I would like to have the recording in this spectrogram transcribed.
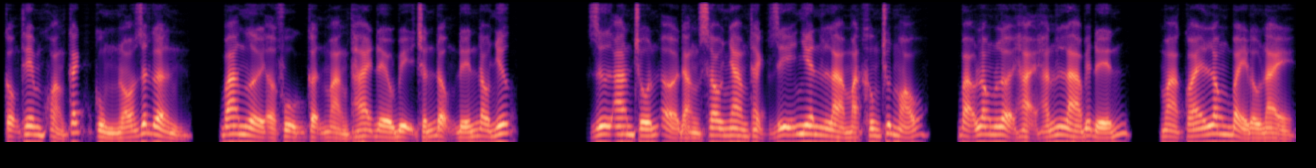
cộng thêm khoảng cách cùng nó rất gần, ba người ở phụ cận màng thai đều bị chấn động đến đau nhức. Dư An trốn ở đằng sau nham thạch dĩ nhiên là mặt không chút máu, bạo long lợi hại hắn là biết đến, mà quái long bảy đầu này,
